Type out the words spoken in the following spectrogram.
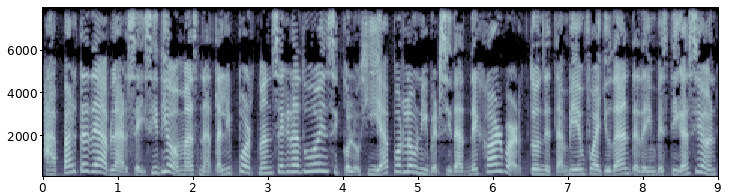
Aparte de hablar seis idiomas, Natalie Portman se graduó en psicología por la Universidad de Harvard, donde también fue ayudante de investigación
